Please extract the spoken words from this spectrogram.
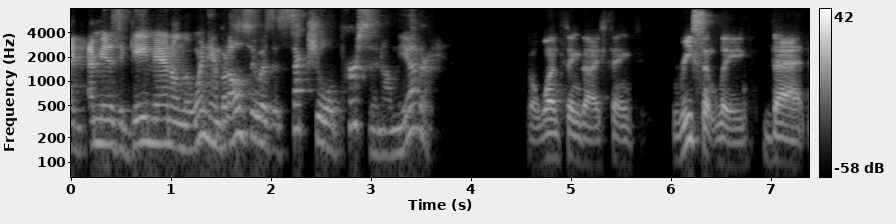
I, I mean as a gay man on the one hand but also as a sexual person on the other hand. But one thing that i think recently that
